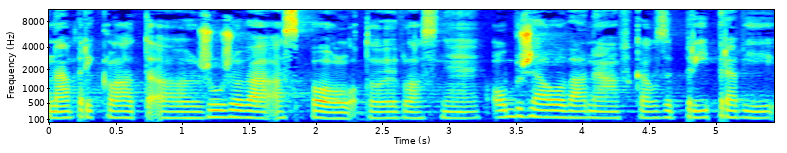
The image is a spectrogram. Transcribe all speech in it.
Napríklad e, Žužová a spol, to je vlastne obžalovaná v kauze prípravy e,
